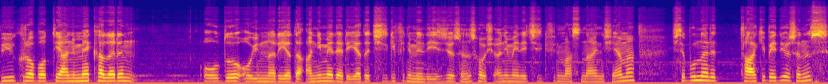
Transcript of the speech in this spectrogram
büyük robot yani mekaların olduğu oyunları ya da animeleri ya da çizgi filmleri izliyorsanız hoş anime ile çizgi film aslında aynı şey ama işte bunları takip ediyorsanız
